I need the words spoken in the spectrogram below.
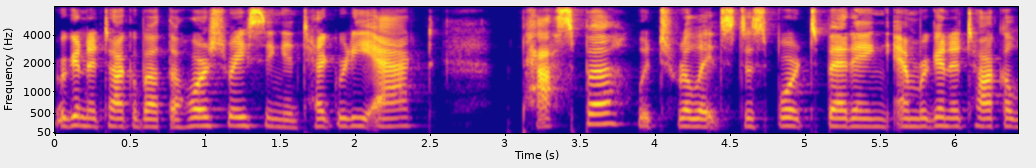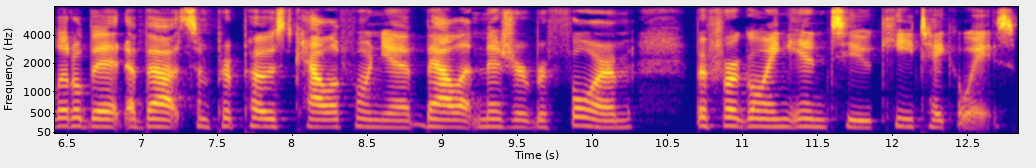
We're going to talk about the Horse Racing Integrity Act, PASPA, which relates to sports betting, and we're going to talk a little bit about some proposed California ballot measure reform before going into key takeaways.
